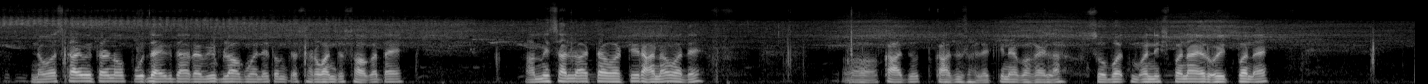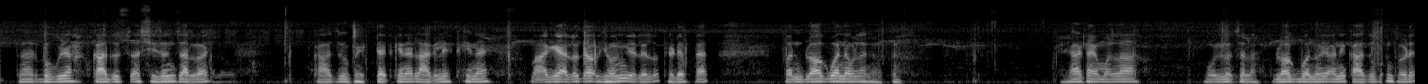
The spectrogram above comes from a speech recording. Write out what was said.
नमस्कार मित्रांनो पुन्हा एकदा रवी ब्लॉगमध्ये तुमचं सर्वांचं स्वागत आहे. आम्ही चाललो आता वरती रानामध्ये. काजूत काजू झालेत की नाही बघायला. सोबत मनीष पण आहे रोहित पण आहे. तर बघूया काजूचा सीझन चालू आहे. काजू भेटतात की नाही लागलेत की नाही मागे आलो तेव्हा घेऊन गेलेलो थोडेफार पण ब्लॉग बनवला नव्हता. ह्या टायमाला बोललो चला ब्लॉग बनवूया आणि काजू पण थोडे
